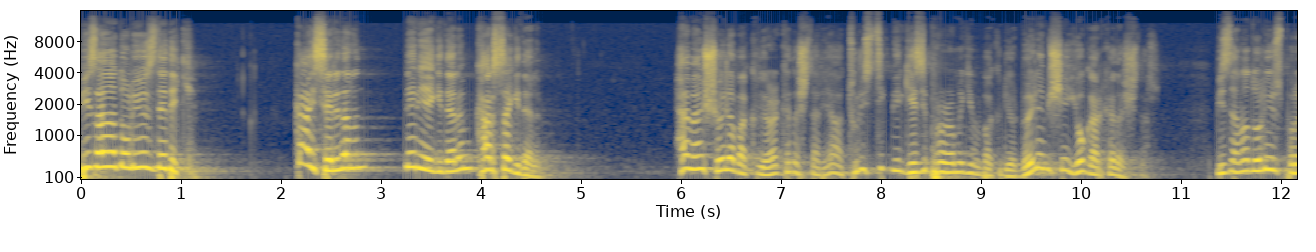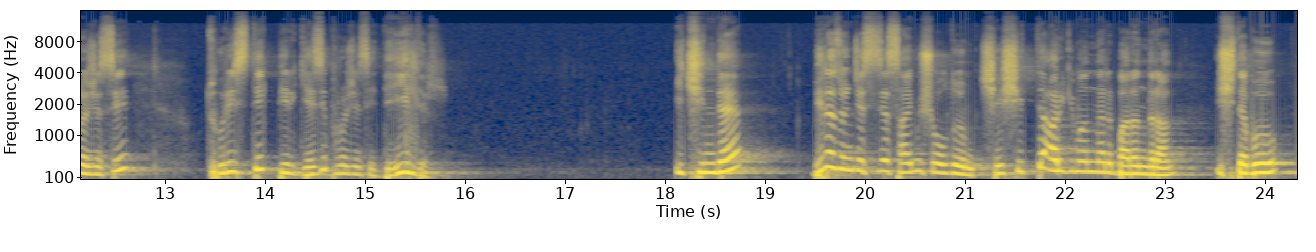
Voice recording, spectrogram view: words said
biz Anadolu'yuz dedik. Kayseri'den nereye gidelim? Kars'a gidelim. Hemen şöyle bakılıyor arkadaşlar ya turistik bir gezi programı gibi bakılıyor. Böyle bir şey yok arkadaşlar. Biz Anadolu'yuz projesi turistik bir gezi projesi değildir. İçinde biraz önce size saymış olduğum çeşitli argümanları barındıran işte bu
